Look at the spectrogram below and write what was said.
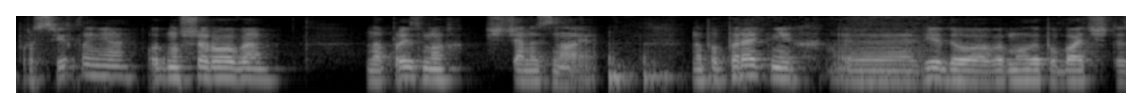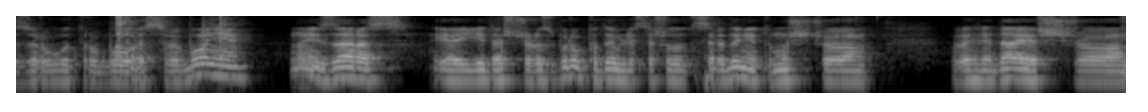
просвітлення одношарове, на призмах ще не знаю. На попередніх е, відео ви могли побачити зорову трубу СВ-Боні. Ну і зараз я її дещо розберу, подивлюся, що тут всередині, тому що виглядає, що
